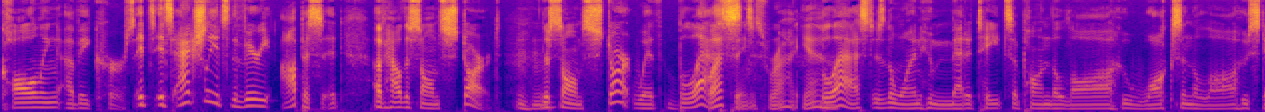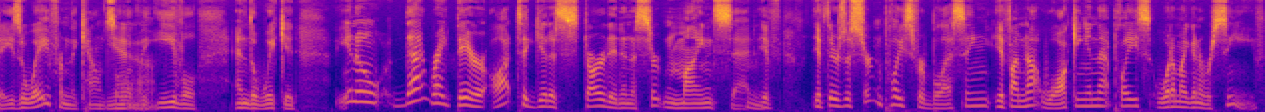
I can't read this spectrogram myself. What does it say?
calling of a curse. It's it's actually it's the very opposite of how the psalms start. Mm-hmm. The psalms start with blessed. Blessings, right? Yeah. Blessed is the one who meditates upon the law, who walks in the law, who stays away from the counsel of the evil and the wicked. You know, that right there ought to get us started in a certain mindset. Hmm. If if there's a certain place for blessing, if I'm not walking in that place, what am I going to receive?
